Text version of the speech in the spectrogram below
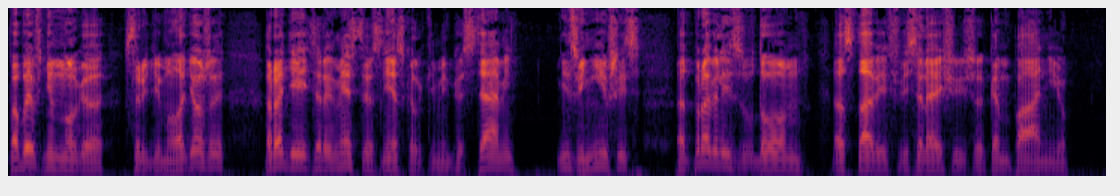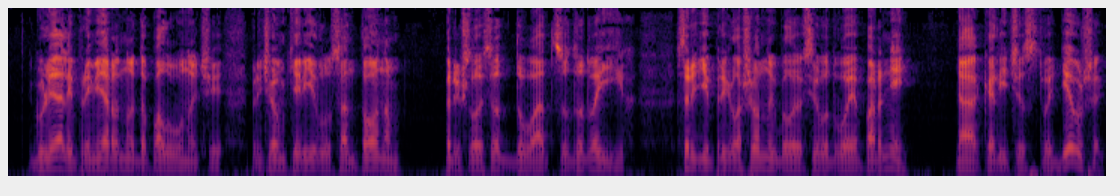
Побыв немного среди молодежи, родители вместе с несколькими гостями, извинившись, отправились в дом, оставив веселящуюся компанию. Гуляли примерно до полуночи, причем Кириллу с Антоном пришлось отдуваться за двоих. Среди приглашенных было всего двое парней, а количество девушек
